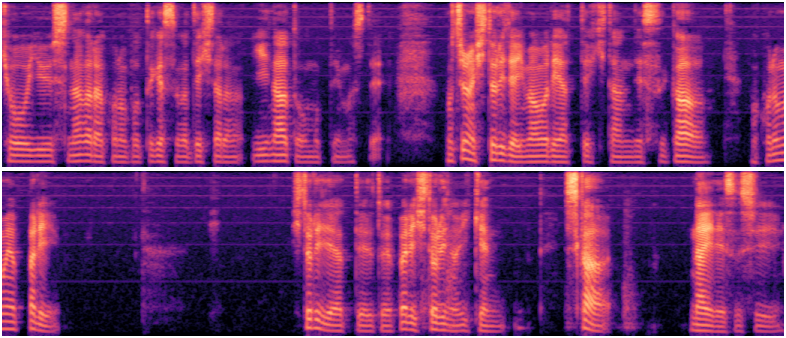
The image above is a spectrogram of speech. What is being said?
共有しながらこのポッドキャストができたらいいなと思っていまして、もちろん一人で今までやってきたんですが、まあ、これもやっぱり、一人でやっていると、やっぱり一人の意見しかないですし、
